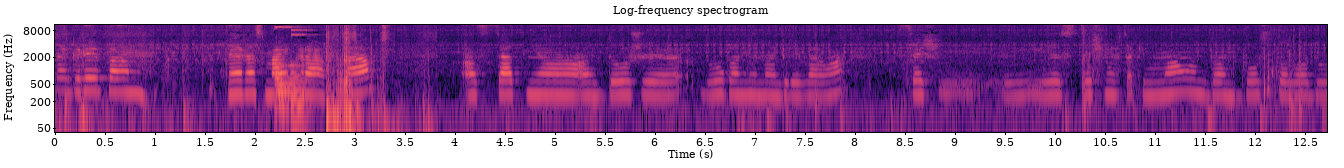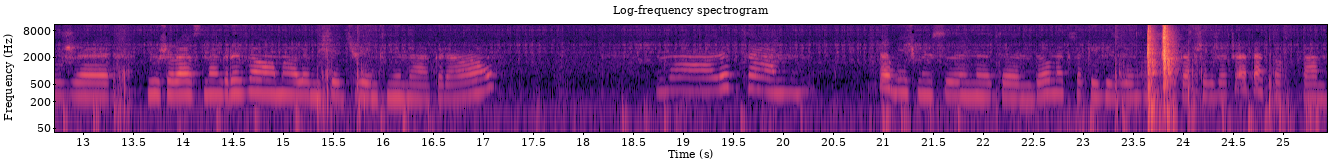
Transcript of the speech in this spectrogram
Nagrywam teraz Minecrafta. Ostatnio duży, długo nie nagrywałam. Jesteś, jesteśmy w takim małym domku z powodu, że już raz nagrywałam, ale mi się dźwięk nie nagrał. No ale tam robiliśmy sobie ten domek takich z ciekawszych rzeczy, a tak to tam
